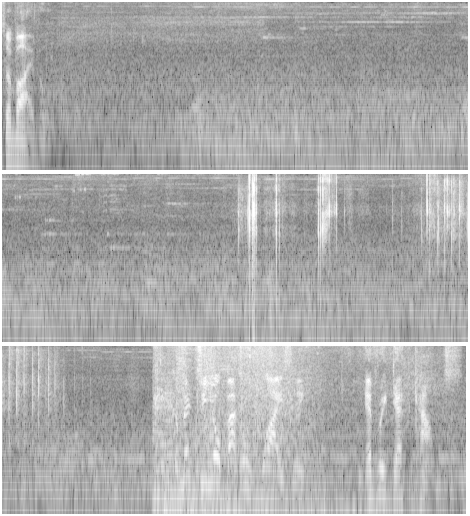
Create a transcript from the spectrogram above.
Survival. Commit to your battles wisely. Every death counts.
